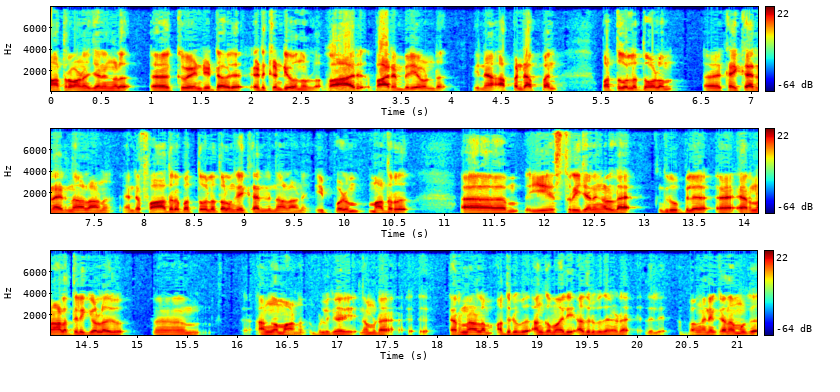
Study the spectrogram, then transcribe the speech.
മാത്രമാണ് ജനങ്ങൾക്ക് വേണ്ടിയിട്ട് അവർ എടുക്കേണ്ടി വന്നുള്ളൂ. അപ്പോൾ ആ ഒരു പാരമ്പര്യമുണ്ട്. പിന്നെ അപ്പന്റെ അപ്പൻ പത്ത് കൊല്ലത്തോളം കൈക്കാരനായിരുന്ന ആളാണ്. എന്റെ ഫാദർ പത്ത് കൊല്ലത്തോളം കൈക്കാരനായിരുന്ന ആളാണ്. ഇപ്പോഴും മദർ ഈ സ്ത്രീജനങ്ങളുടെ ഗ്രൂപ്പിൽ എറണാകുളത്തിലേക്കുള്ള ഒരു അംഗമാണ് പുള്ളിക്കാരി നമ്മുടെ എറണാകുളം അതിരൂപ അങ്കമാലി അതിരൂപതയുടെ ഇതിൽ അപ്പം അങ്ങനെയൊക്കെ നമുക്ക്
